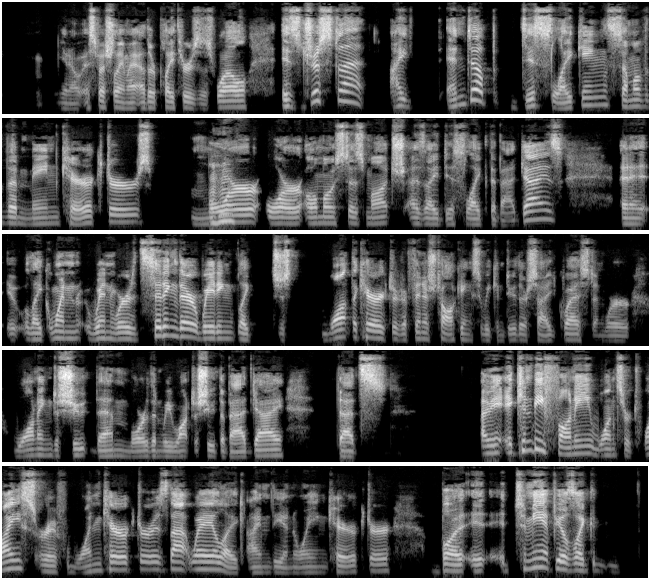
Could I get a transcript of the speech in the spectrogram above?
you know especially in my other playthroughs as well is just that I end up disliking some of the main characters Mm-hmm. more mm-hmm. or almost as much as I dislike the bad guys. And it, it, like when when we're sitting there waiting, like just want the character to finish talking so we can do their side quest and we're wanting to shoot them more than we want to shoot the bad guy, that's I mean, it can be funny once or twice, or if one character is that way, like I'm the annoying character. But it, it, to me, it feels like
